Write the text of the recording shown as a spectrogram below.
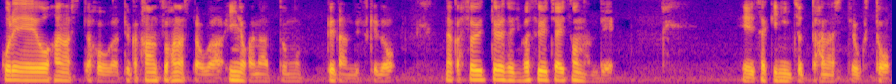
これを話した方が、というか感想を話した方がいいのかなと思ってたんですけど、なんかそう言ってる間に忘れちゃいそうなんで、えー先にちょっと話しておくと、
